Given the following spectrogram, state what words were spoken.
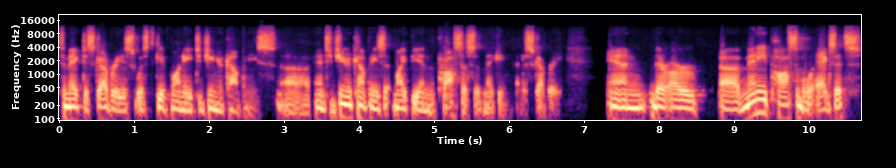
to make discoveries was to give money to junior companies uh, and to junior companies that might be in the process of making a discovery. And there are uh, many possible exits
